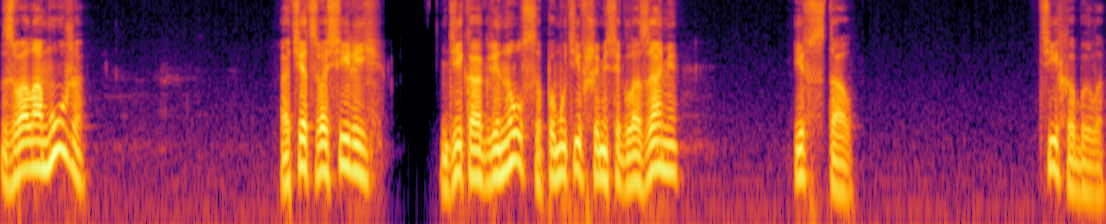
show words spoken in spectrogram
Звала мужа? Отец Василий дико оглянулся помутившимися глазами и встал. Тихо было.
